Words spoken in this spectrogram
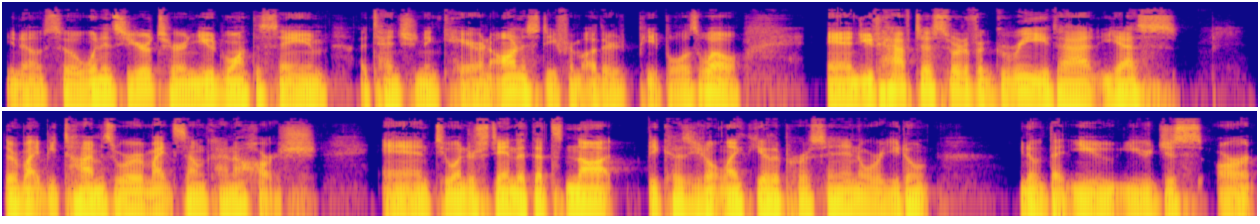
You know, so when it's your turn, you'd want the same attention and care and honesty from other people as well. And you'd have to sort of agree that yes, there might be times where it might sound kind of harsh and to understand that that's not because you don't like the other person or you don't you know that you you just aren't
